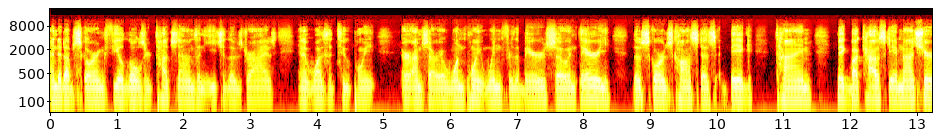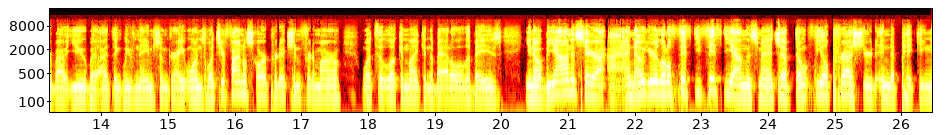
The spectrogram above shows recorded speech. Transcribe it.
ended up scoring field goals or touchdowns in each of those drives. And it was a two point or I'm sorry, a one point win for the Bears. So in theory, those scores cost us big time. Big Buckowski, I'm not sure about you, but I think we've named some great ones. What's your final score prediction for tomorrow? What's it looking like in the Battle of the Bays? You know, be honest here. I, I know you're a little 50 50 on this matchup. Don't feel pressured into picking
